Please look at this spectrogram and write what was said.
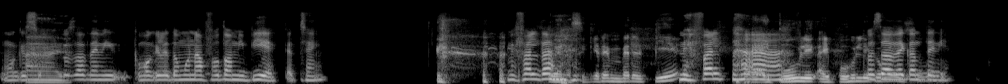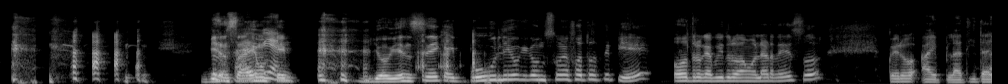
Como que subo Ah, ya. cosas de mi, como que le tomo una foto a mi pie, ¿cachai? Me falta, Bueno, si quieren ver el pie, me hay falta público. Hay público cosas de eso. contenido. Bien sabemos bien. que yo bien sé que hay público que consume fotos de pie. Otro capítulo vamos a hablar de eso, pero hay platita y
